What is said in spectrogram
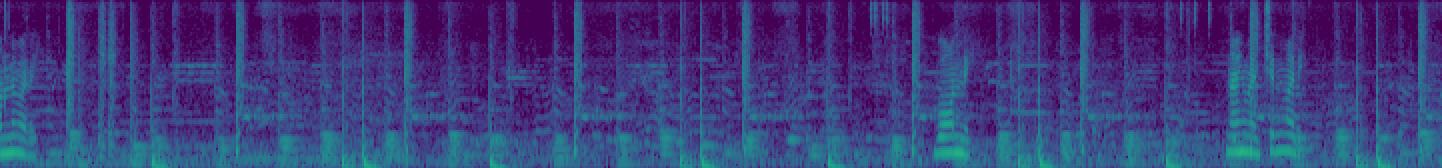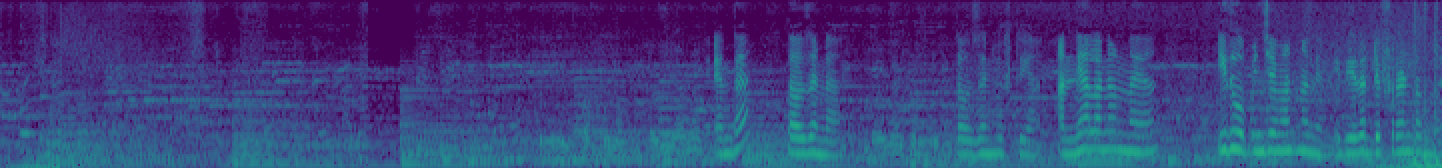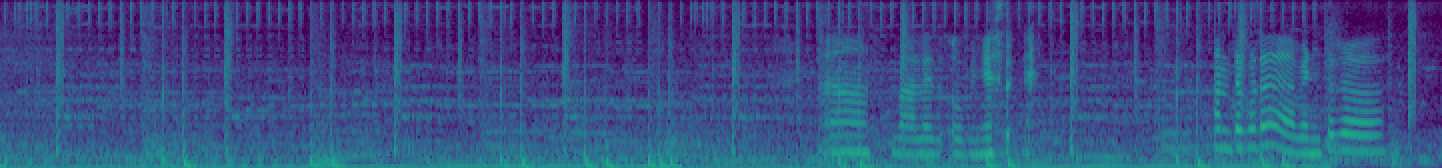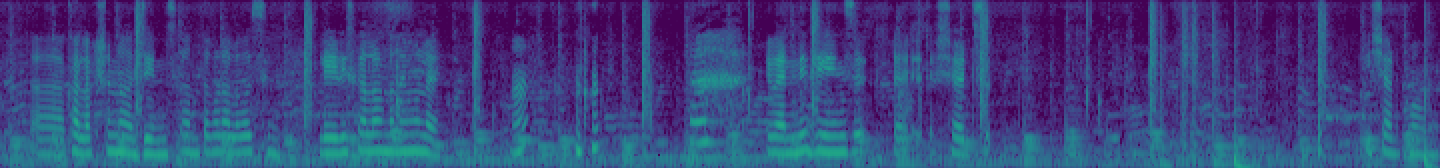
బాగుంది మరి. బాగుంది. నాకు నచ్చింది మరి. ఎంత? థౌజండా? థౌజండ్ ఫిఫ్టీయా? అన్నీ అలానే ఉన్నాయా? ఇది ఓపెన్ చేయమంటున్నాను నేను. ఇది ఏదో డిఫరెంట్ ఉంది. బాగాలేదు ఓపెన్ చేస్తే. అంతా కూడా వింటర్ కలెక్షన్ జీన్స్ అంతా కూడా అలా వస్తుంది లేడీస్కి అలా ఉండదేమోలే. ఇవన్నీ జీన్స్ షర్ట్స్ ఈ షర్ట్ బాగుంది.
